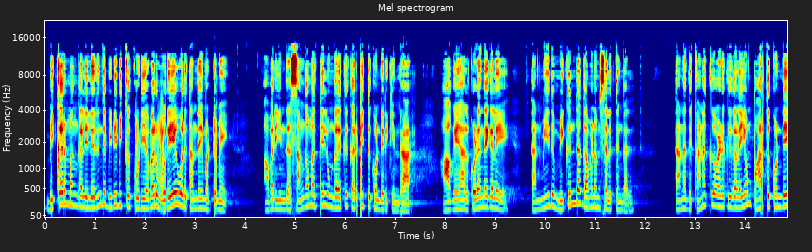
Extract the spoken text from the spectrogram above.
விக்கர்மங்களிலிருந்து விடுவிக்கக்கூடியவர் ஒரே ஒரு தந்தை மட்டுமே. அவர் இந்த சங்கமத்தில் உங்களுக்கு கற்பித்து கொண்டிருக்கின்றார். ஆகையால் குழந்தைகளே தன் மீது மிகுந்த கவனம் செலுத்துங்கள். தனது கணக்கு வழக்குகளையும் பார்த்து கொண்டே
